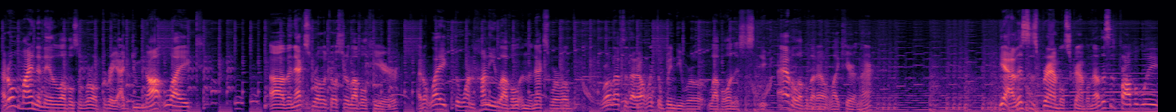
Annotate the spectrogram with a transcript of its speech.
I don't mind any of the levels in World 3. I do not like uh, the next roller coaster level here. I don't like the one honey level in the next world. The world after that, I don't like the windy world level, and it's just, I have a level that I don't like here and there. Yeah, this is Bramble Scramble. Now, this is probably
